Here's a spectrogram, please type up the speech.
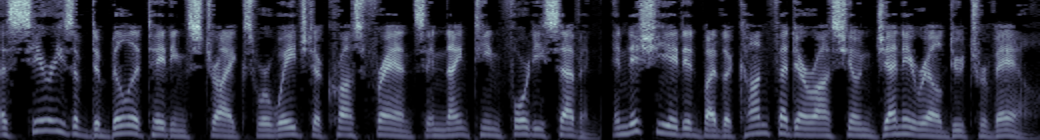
A series of debilitating strikes were waged across France in 1947, initiated by the Confédération Générale du Travail.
